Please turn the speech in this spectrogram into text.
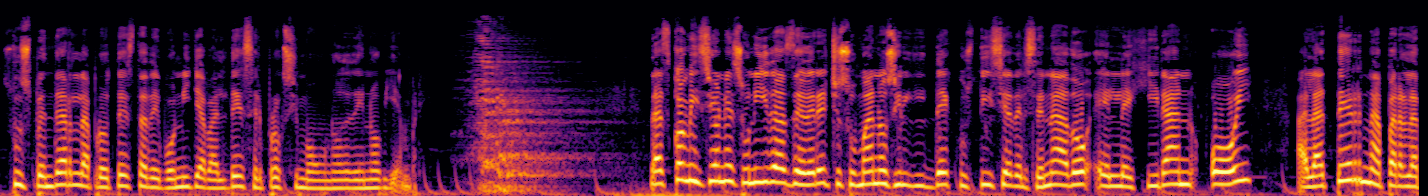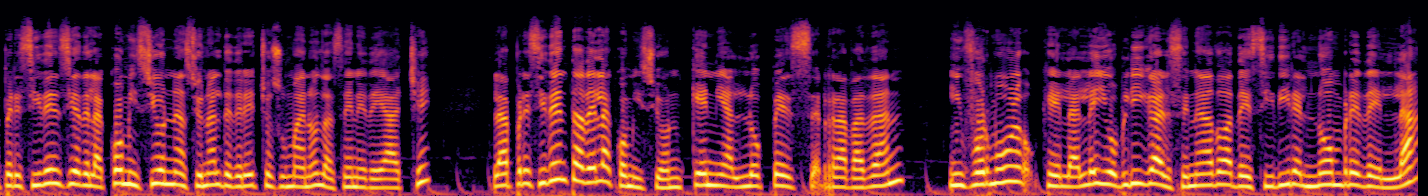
suspender la protesta de Bonilla Valdés el próximo 1 de noviembre. Las Comisiones Unidas de Derechos Humanos y de Justicia del Senado elegirán hoy a la terna para la presidencia de la Comisión Nacional de Derechos Humanos, la CNDH. La presidenta de la comisión, Kenia López Rabadán, informó que la ley obliga al Senado a decidir el nombre de la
